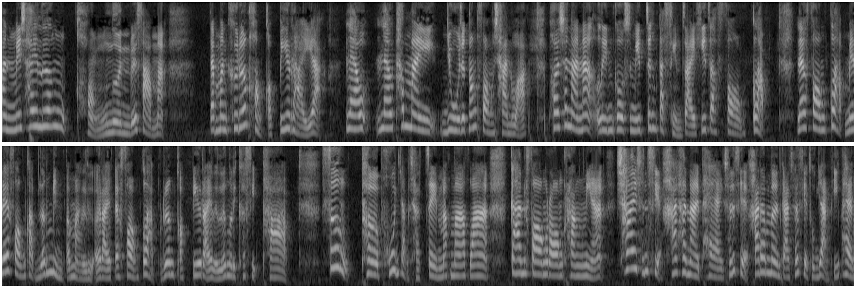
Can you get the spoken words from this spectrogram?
มันไม่ใช่เรื่องของเงินด้วยซ้ำอะแต่มันคือเรื่องของ copyright อะ แล้วแล้วทำไมยูจะต้องฟ้องฉันวะ เพราะฉะนั้นอะลินโกลสมิธจึงตัดสินใจที่จะฟ้องกลับ และฟ้องกลับไม่ได้ฟ้องกลับเรื่องหมิ่นประมาทหรืออะไร แต่ฟ้องกลับเรื่อง copyright หรือเรื่องลิขสิทธิ์ภาพ ซึ่งเธอพูดอย่างชัดเจนมากๆว่า การฟ้องร้องครั้งเนี้ย ใช่ฉันเสียค่าทนายแพง ฉันเสียค่าดำเนินการฉันเสียทุกอย่างที่แพง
